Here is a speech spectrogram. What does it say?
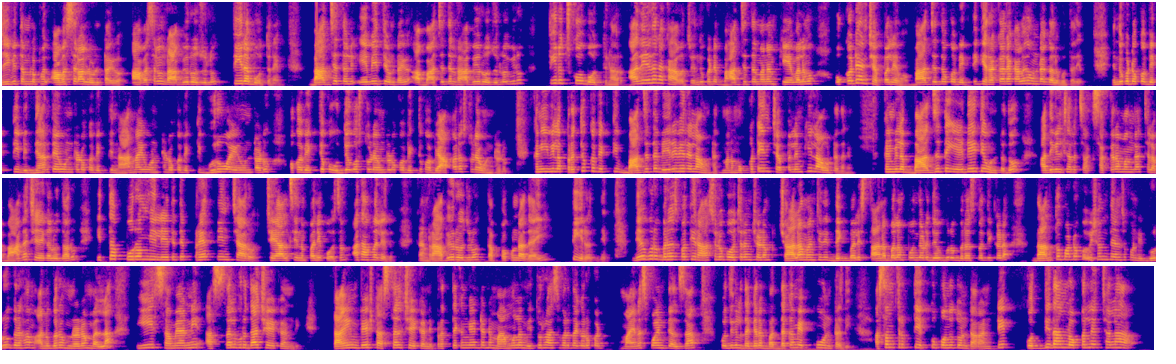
జీవితంలో పలు అవసరాలు ఉంటాయో ఆ అవసరాలు రాబోయే రోజుల్లో తీరబోతున్నాయి. బాధ్యతలు ఏవైతే ఉంటాయో ఆ బాధ్యతలు రాబోయే రోజుల్లో వీరు తీర్చుకోబోతున్నారు. అదేదైనా కావచ్చు. ఎందుకంటే బాధ్యత మనం కేవలం ఒక్కటే అని చెప్పలేము. బాధ్యత ఒక వ్యక్తికి రకరకాలుగా ఉండగలుగుతుంది. ఎందుకంటే ఒక వ్యక్తి విద్యార్థి అయి ఉంటాడు ఒక వ్యక్తి నాన్న అయి ఉంటాడు ఒక వ్యక్తి గురువు అయి ఉంటాడు ఒక వ్యక్తి ఒక ఉద్యోగస్తుడే ఉంటాడు ఒక వ్యక్తి ఒక వ్యాపారస్తుడే ఉంటాడు. కానీ వీళ్ళ ప్రతి ఒక్క వ్యక్తి బాధ్యత వేరే వేరేలా ఉంటుంది. మనం ఒక్కటే అని చెప్పలేంకి ఇలా ఉంటుందని. కానీ వీళ్ళ బాధ్యత ఏదైతే ఉంటుందో అది వీళ్ళు చాలా సక్రమంగా చాలా బాగా చేయగలుగుతారు. ఇత పూర్వం వీళ్ళు ఏదైతే ప్రయత్నించారో చేయాల్సిన పని కోసం అది అవ్వలేదు. కానీ రాబోయే రోజుల్లో తప్పకుండా అది అయి తీరుద్ది. దేవగురు బృహస్పతి రాశిలో గోచరం చేయడం చాలా మంచిది. దిగ్బలి స్థానబలం పొందాడు దేవగురు బృహస్పతి ఇక్కడ. దాంతో పాటు ఒక విషయం తెలుసుకోండి. గురు గ్రహం అనుగ్రహం ఉండడం వల్ల ఈ సమయాన్ని అస్సలు వృధా చేయకండి. టైం వేస్ట్ అస్సలు చేయకండి. ప్రత్యేకంగా ఏంటంటే మామూలుగా మిథున రాశి వారి దగ్గర ఒక మైనస్ పాయింట్ తెలుసా? కొద్దిగా దగ్గర బద్ధకం ఎక్కువ ఉంటుంది. అసంతృప్తి ఎక్కువ పొందుతుంటారు. అంటే కొద్ది దాని లోపలనే చాలా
